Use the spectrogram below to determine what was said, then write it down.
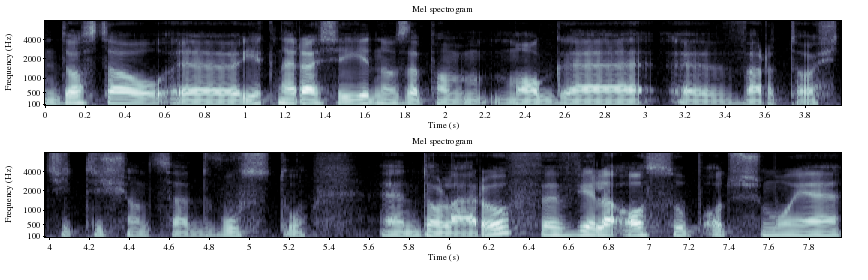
dostał e, jak na razie jedną zapomogę e, w wartości 1200 e, dolarów. Wiele osób otrzymuje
